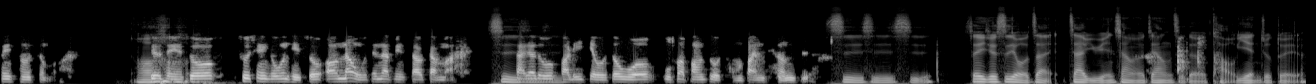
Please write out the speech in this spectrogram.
分享什么，就等于说出现一个问题说，哦，那我在那边是要干嘛？是大家都无法理解，我说我无法帮助我同伴这样子。是是是。所以就是有在在语言上有这样子的考验就对了，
